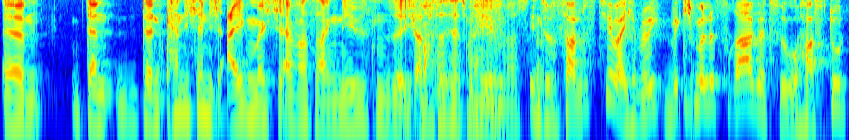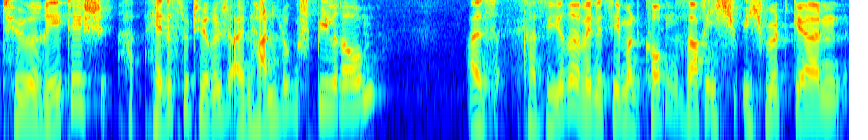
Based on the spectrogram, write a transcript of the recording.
ähm, dann, dann kann ich ja nicht eigenmächtig einfach sagen, nee, wissen Sie, ich mache das jetzt mal hier irgendwas. Interessantes Thema. Ich habe wirklich mal eine Frage zu. Hast du theoretisch, hättest du theoretisch einen Handlungsspielraum als Kassierer? Wenn jetzt jemand kommt und sagt, ich, ich würde gern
